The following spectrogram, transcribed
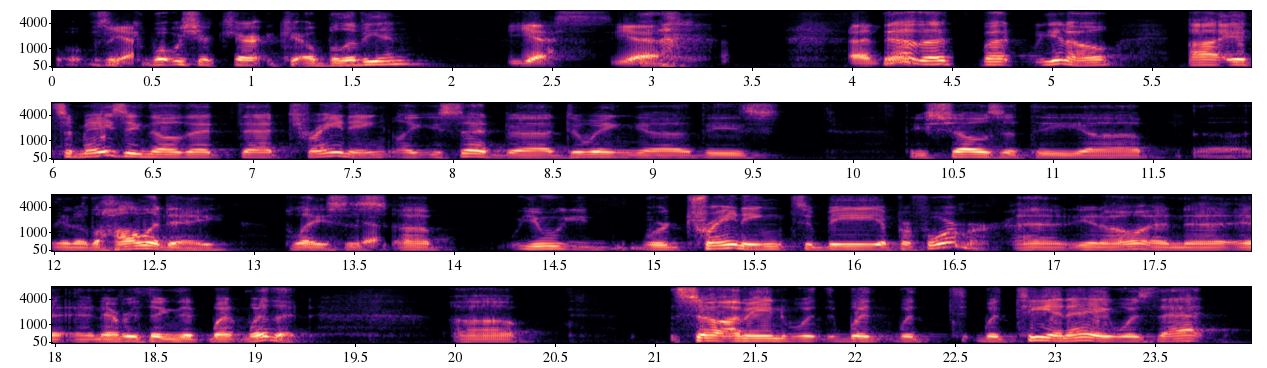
what was it? Yeah. What was your character? Oblivion? Yes. Yeah. yeah. That. But you know, uh, it's amazing though that that training, like you said, uh, doing uh, these these shows at the uh, uh, you know the holiday places. Yeah. Uh, you, you, were training to be a performer, uh, you know, and uh, and everything that went with it. Uh, so I mean, with with with with TNA, was that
